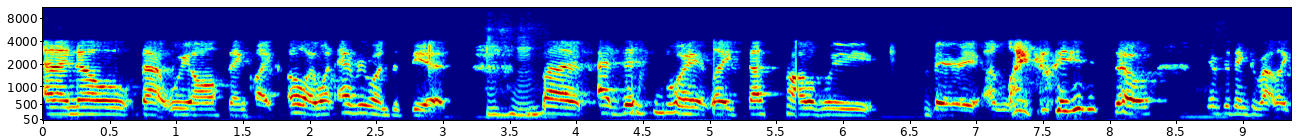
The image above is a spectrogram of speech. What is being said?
And I know that we all think, like, oh, I want everyone to see it. Mm-hmm. But at this point, like, that's probably very unlikely. so you have to think about, like,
